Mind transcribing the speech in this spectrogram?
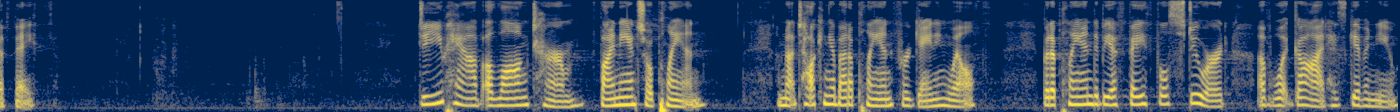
of faith. Do you have a long term financial plan? I'm not talking about a plan for gaining wealth, but a plan to be a faithful steward of what God has given you.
